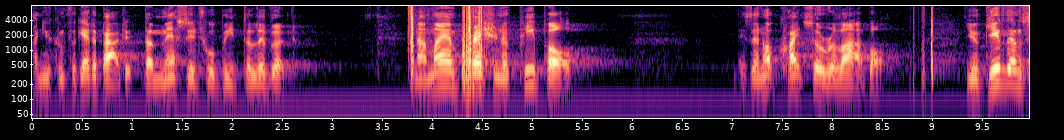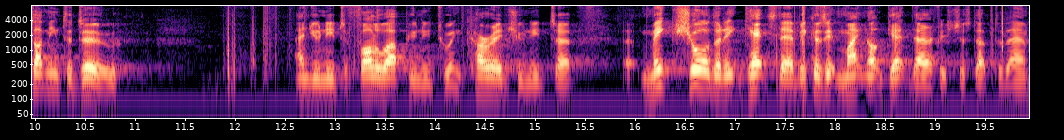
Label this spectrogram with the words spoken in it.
and you can forget about it. The message will be delivered. Now, my impression of people is they're not quite so reliable. You give them something to do, and you need to follow up, you need to encourage, you need to uh, make sure that it gets there because it might not get there if it's just up to them.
